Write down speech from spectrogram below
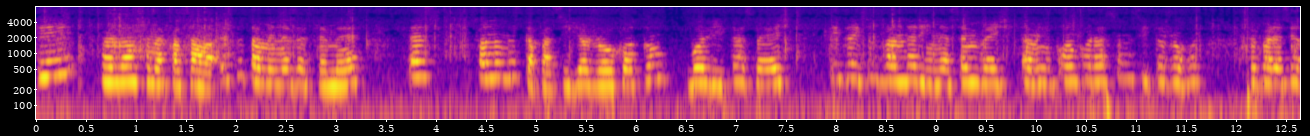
Y, perdón, se me pasaba, esto también es de este mes, es, son unos capacillos rojos con bolitas beige y trae sus banderines en beige también con corazoncitos rojos. Me pareció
